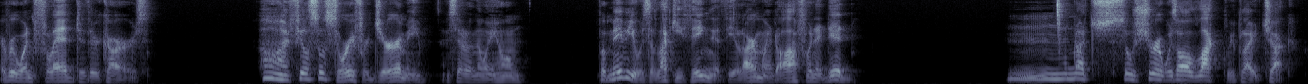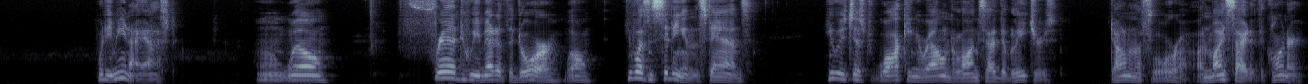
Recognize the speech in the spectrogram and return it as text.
Everyone fled to their cars. Oh, I feel so sorry for Jeremy, I said on the way home. But maybe it was a lucky thing that the alarm went off when it did. Mm, I'm not so sure it was all luck, replied Chuck. What do you mean? I asked. Oh, well, Fred, who we met at the door, well, he wasn't sitting in the stands. He was just walking around alongside the bleachers, down on the floor on my side at the corner.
